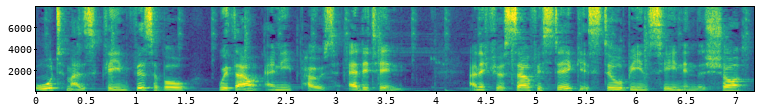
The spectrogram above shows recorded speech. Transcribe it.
automatically invisible without any post editing. And if your selfie stick is still being seen in the shot,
